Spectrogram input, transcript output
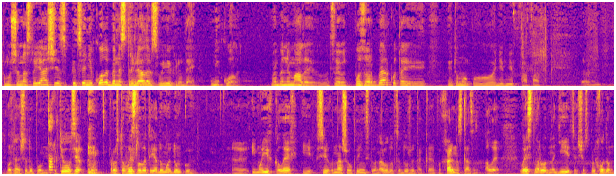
тому що настоящі спеці ніколи би не стріляли в своїх людей. Ніколи. Ми би не мали цей от позор Беркута і, і тому подібні факти. Е, Можна я ще доповню? Так. Хотілося просто висловити, я думаю, думку і моїх колег, і всього нашого українського народу. Це дуже так е, похально сказано. Але весь народ надіється, що з приходом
